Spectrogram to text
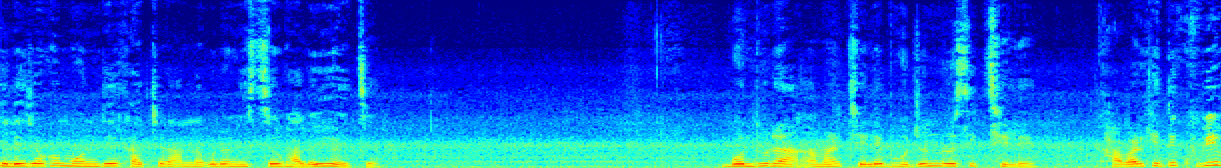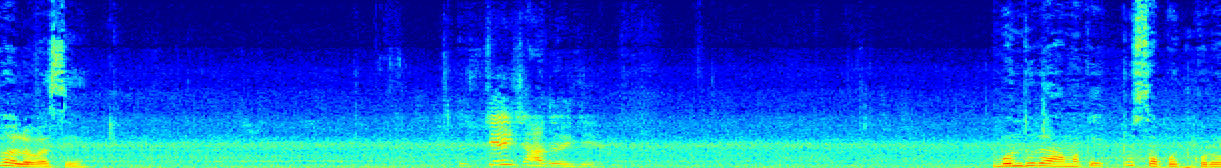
ছেলে যখন মন দিয়ে খাচ্ছে রান্নাগুলো নিশ্চয়ই ভালোই হয়েছে। বন্ধুরা আমার ছেলে ভোজন রসিক ছেলে। খাবার খেতে খুবই ভালোবাসে। বন্ধুরা আমাকে একটু সাপোর্ট করো।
